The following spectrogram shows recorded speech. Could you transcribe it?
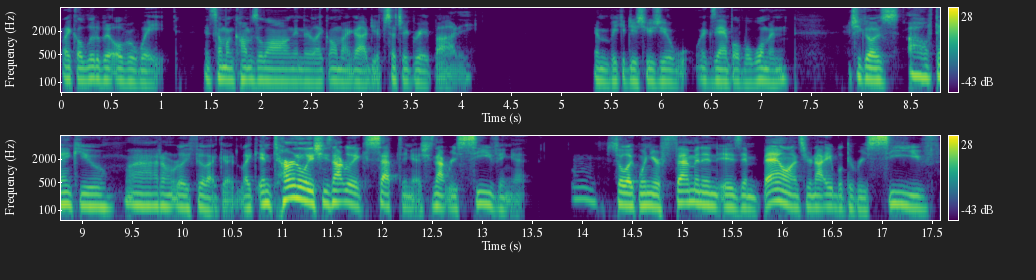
like a little bit overweight and someone comes along and they're like, "Oh my god, you have such a great body." And we could just use you example of a woman. And she goes, "Oh, thank you. Uh, I don't really feel that good." Like internally, she's not really accepting it. She's not receiving it. Mm. So like when your feminine is in balance, you're not able to receive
